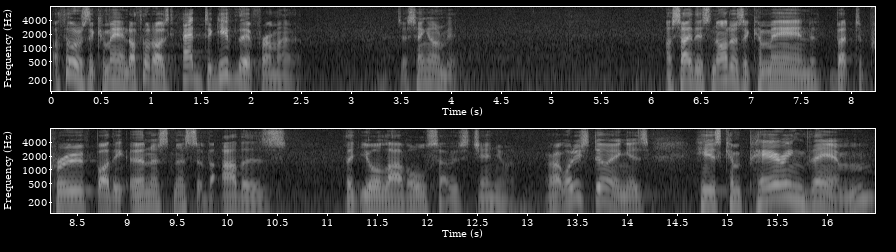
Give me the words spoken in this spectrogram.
I thought it was a command. I thought I was, had to give there for a moment. Just hang on a bit. I say this not as a command, but to prove by the earnestness of others that your love also is genuine. All right, what he's doing is he is comparing them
